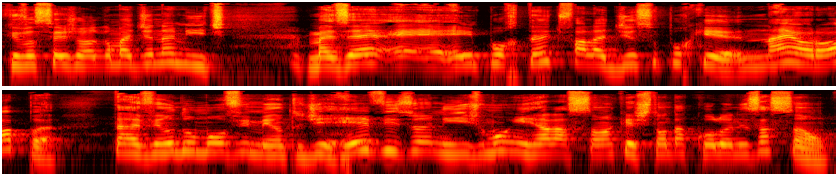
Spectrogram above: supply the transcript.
que você joga uma dinamite. Mas é, é, é importante falar disso porque na Europa tá havendo um movimento de revisionismo em relação à questão da colonização.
